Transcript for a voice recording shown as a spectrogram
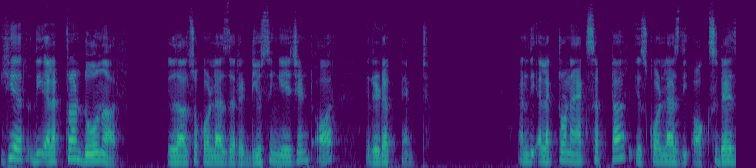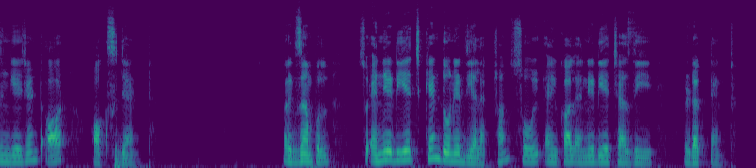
here the electron donor is also called as the reducing agent or reductant and the electron acceptor is called as the oxidizing agent or oxidant. For example, so NADH can donate the electron, so you call NADH as the reductant,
